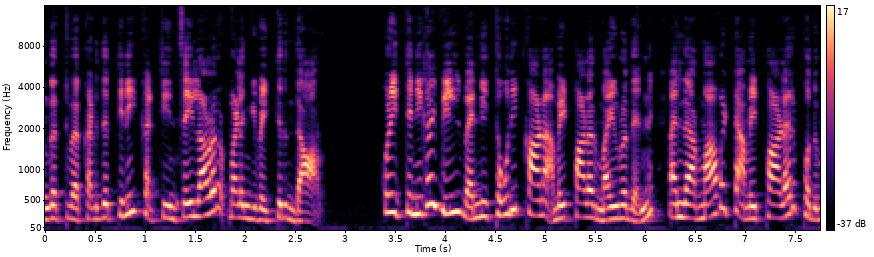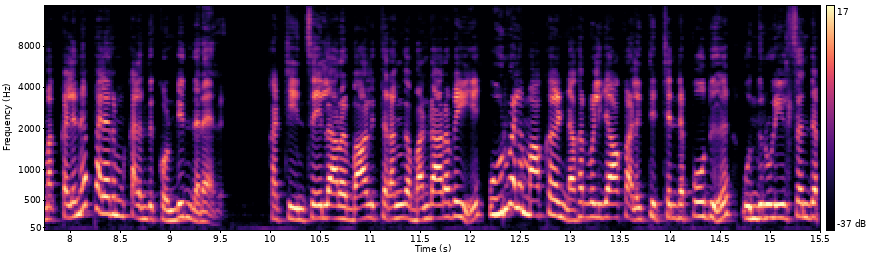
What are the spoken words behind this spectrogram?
அங்கத்துவ கடிதத்தினை கட்சியின் செயலாளர் வழங்கி வைத்திருந்தார். குறித்த நிகழ்வில் வன்னி தொகுதிக்கான அமைப்பாளர் மயூரதன் மன்னார் மாவட்ட அமைப்பாளர் பொதுமக்கள் என பலரும் கலந்து கொண்டிருந்தனர். கட்சியின் செயலாளர் பாலித்தரங்க பண்டாரவை ஊர்வலமாக நகர் வழியாக அழைத்துச் சென்ற போது உந்துருளில் சென்ற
